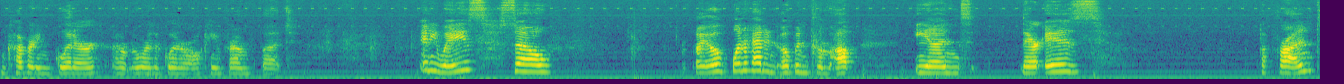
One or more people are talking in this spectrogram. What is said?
I'm covered in glitter. I don't know where the glitter all came from, but anyways, so I went ahead and opened them up and there is the front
